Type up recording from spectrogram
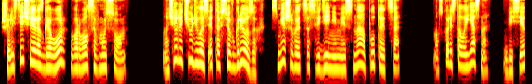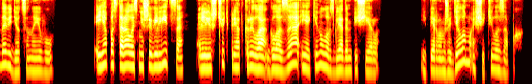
Шелестящий разговор ворвался в мой сон. Вначале чудилось это все в грезах, смешивается с видениями сна, путается. Но вскоре стало ясно, беседа ведется наяву. Я постаралась не шевелиться, лишь чуть приоткрыла глаза и окинула взглядом пещеру. И первым же делом ощутила запах.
